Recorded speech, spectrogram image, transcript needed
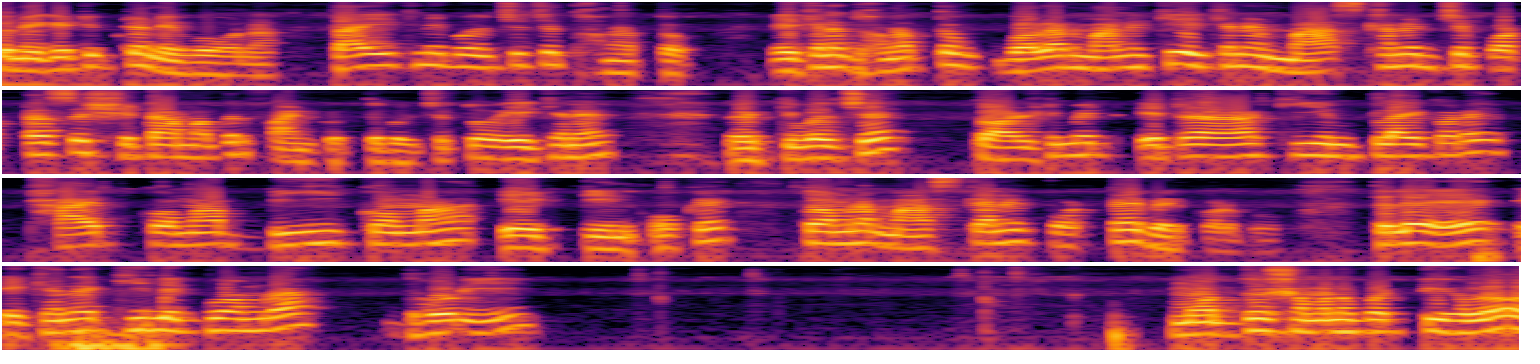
তো নেগেটিভটা নেব না। তাই এখানে বলছে যে ধনাত্মক। এখানে ধনাত্মক বলার মানে কি? এখানে মাঝখানের যে পদটা আছে, সেটা আমাদের ফাইন্ড করতে বলছে। তো এইখানে কি বলছে? তো আলটিমেট এটা কি ইমপ্লাই করে? Five comma b comma eighteen okay তো আমরা মাঝখানের পটটাই বের করব। তাহলে এখানে কি লিখব আমরা? ধরি, মধ্য সমানুপাতটি হলো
